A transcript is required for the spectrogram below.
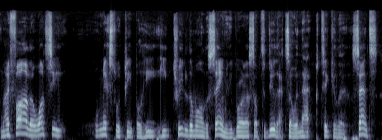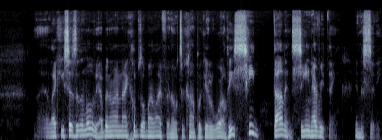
my father once he mixed with people he he treated them all the same and he brought us up to do that. So in that particular sense uh, like he says in the movie i've been around nightclubs all my life. I know it's a complicated world. He's he done and seen everything in the city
